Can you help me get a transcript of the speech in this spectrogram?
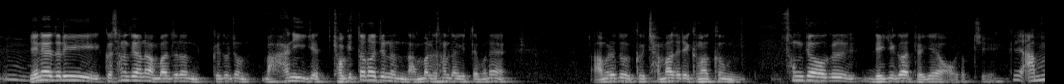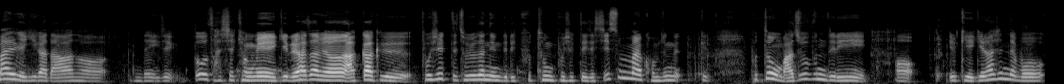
음. 얘네들이 그 상대하는 안말들은 그래도 좀 많이 이게 격이 떨어지는 안말을 상대하기 때문에 아무래도 그 자마들이 그만큼 성적을 내기가 되게 어렵지. 그 안말 얘기가 나와서 근데 이제 또 다시 경매 얘기를 하자면 아까 그 보실 때 조교사님들이 보통 보실 때 이제 시순말 검증 보통 마주분들이 어 이렇게 얘기를 하시는데 뭐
